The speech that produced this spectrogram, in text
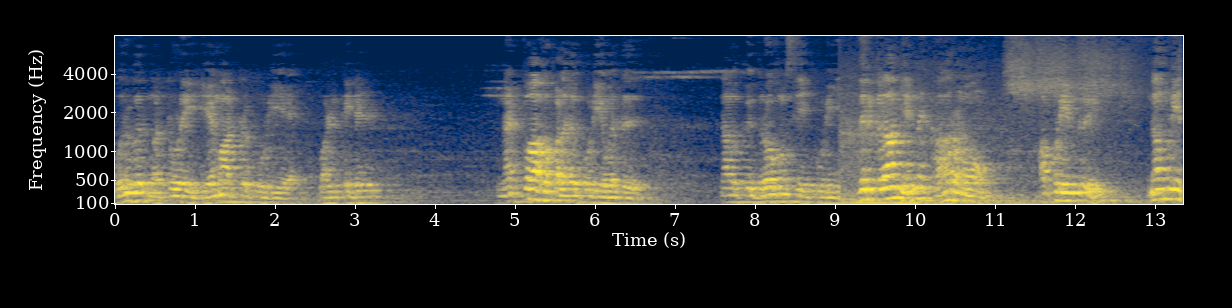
ஒருவர் மற்றொரை ஏமாற்றக்கூடிய வாழ்க்கைகள். நட்பாக பழகக்கூடியவர்கள் நமக்கு துரோகம் செய்யக்கூடிய இதற்கெல்லாம் என்ன காரணம்? அப்படி என்று நம்முடைய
